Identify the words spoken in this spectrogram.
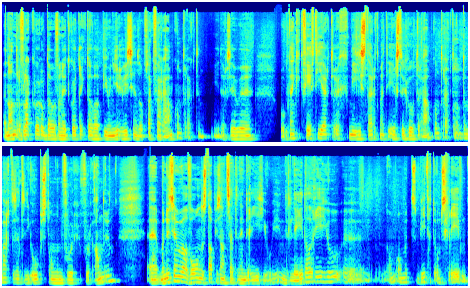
Een ander vlak waarop dat we vanuit Kortrijk toch wel pionier geweest zijn, is op vlak van raamcontracten. Daar zijn we ook denk ik 15 jaar terug mee gestart met de eerste grote raamcontracten op de markt te zetten die open stonden voor, voor anderen. Uh, maar nu zijn we wel volgende stapjes aan het zetten in de regio. In de Leidal-regio, uh, om, om het beter te omschrijven,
